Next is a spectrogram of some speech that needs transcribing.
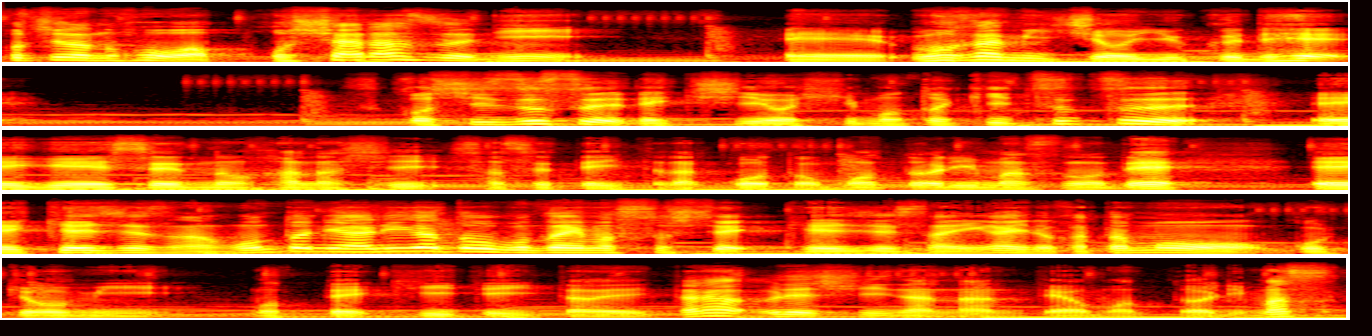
こちらの方はポシャらずに、えー、我が道を行くで、少しずつ歴史を紐解きつつ、えー、ゲーセンの話させていただこうと思っておりますので、えー、KJ さん本当にありがとうございます。そして KJ さん以外の方もご興味持って聞いていただいたら嬉しいななんて思っております。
